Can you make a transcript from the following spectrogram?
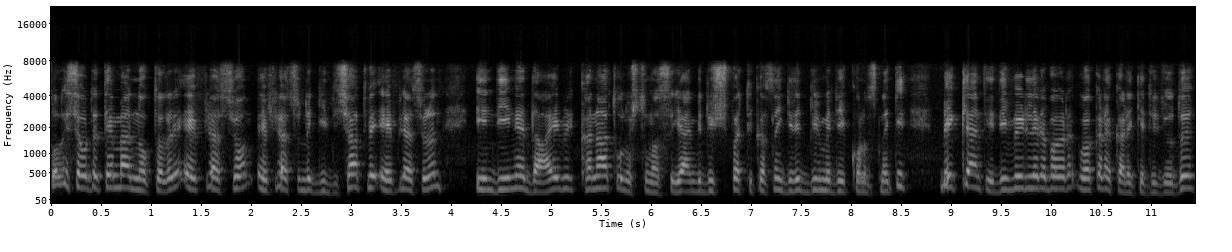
Dolayısıyla orada temel noktaları enflasyon, enflasyonda gidişat ve enflasyonun indiğine dair bir kanaat oluşturması. Yani bir düşüş patikasına girip girmediği konusundaki beklentiydi. Verilere bakarak hareket ediyordu.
